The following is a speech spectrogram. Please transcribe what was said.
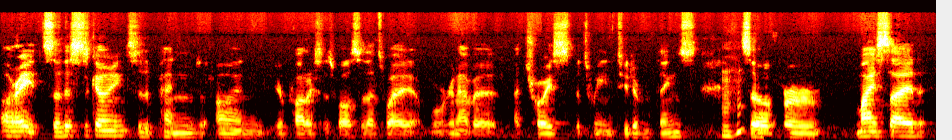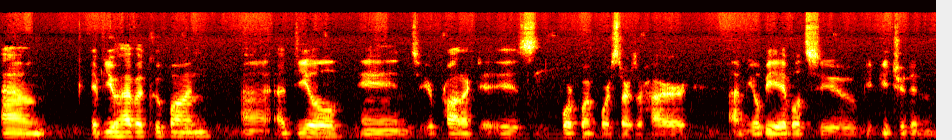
All right, so this is going to depend on your products as well. So that's why we're going to have a, a choice between two different things. Mhm. So for my side, um, if you have a coupon, uh, a deal, and your product is 4.4 stars or higher, um, you'll be able to be featured in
